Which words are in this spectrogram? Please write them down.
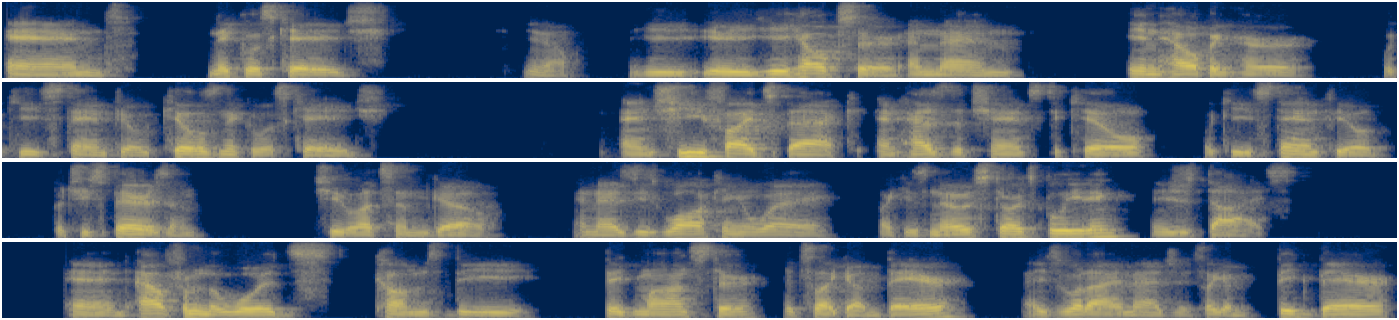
And Nicolas Cage, you know, he, he, he helps her, and then in helping her, Lakeith Stanfield kills Nicolas Cage, and she fights back and has the chance to kill Lakeith Stanfield, but she spares him. She lets him go, and as he's walking away, like his nose starts bleeding, and he just dies. And out from the woods comes the big monster. It's like a bear, is what I imagine. It's like a big bear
